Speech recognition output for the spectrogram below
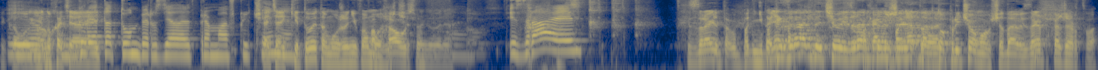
экологии. И ну, хотя, Грета Тунберг сделает прямое включение. хотя киту этому уже не поможет, честно говоря. Израиль. Израиль, это Так непонятно. Израиль-то что, Израиль пока непонятно, кто при чем вообще, да, Израиль пока жертва.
